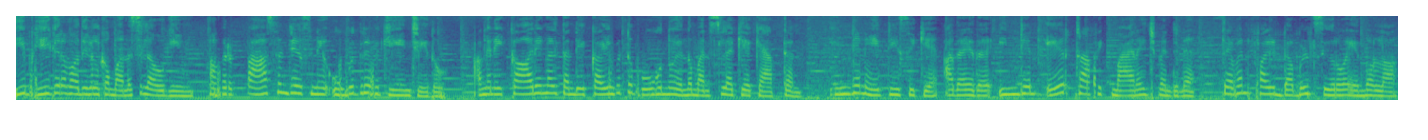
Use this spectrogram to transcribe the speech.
ഈ ഭീകരവാദികൾക്ക് മനസ്സിലാവുകയും അവർ പാസഞ്ചേഴ്സിനെ ഉപദ്രവിക്കുകയും ചെയ്തു. അങ്ങനെ കാര്യങ്ങൾ തന്റെ കൈവിട്ടു പോകുന്നു എന്ന് മനസ്സിലാക്കിയ ക്യാപ്റ്റൻ ഇന്ത്യൻ എ ടി സിക്ക് അതായത് ഇന്ത്യൻ എയർ ട്രാഫിക് മാനേജ്മെന്റിന് സെവൻ ഫൈവ് ഡബിൾ സീറോ എന്നുള്ള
